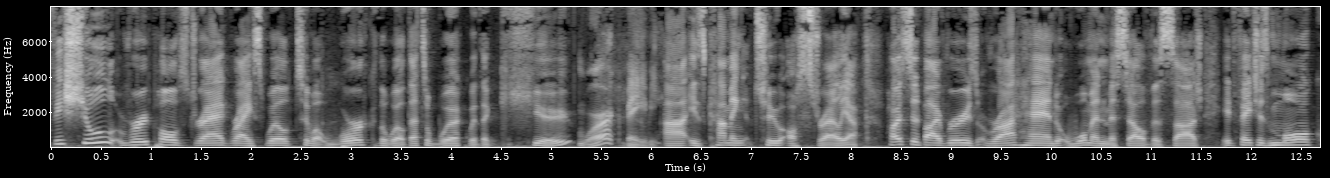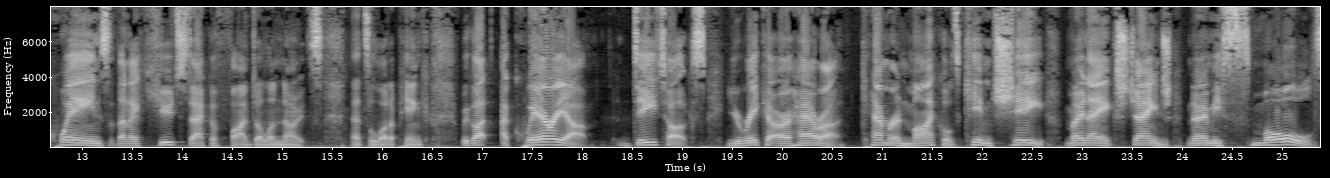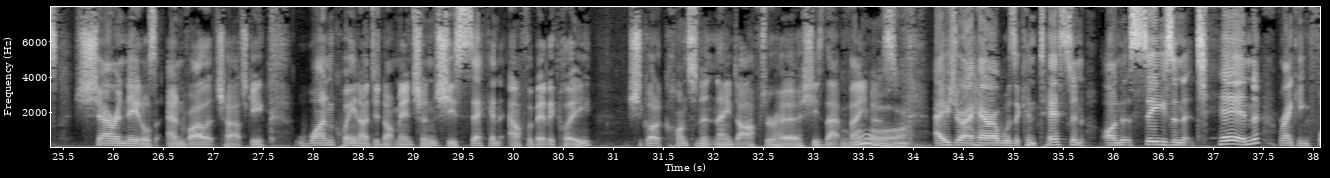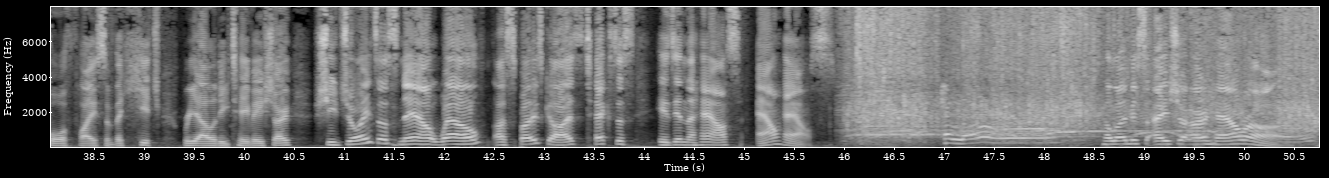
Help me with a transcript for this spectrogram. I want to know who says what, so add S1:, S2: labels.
S1: official RuPaul's Drag Race World Tour, Werq the World, that's a work with a Q,
S2: Work, baby.
S1: uh, is coming to Australia. Hosted by Rue's right hand woman, Michelle Visage, it features more queens than a huge stack of $5 notes. That's a lot of pink. We've got Aquaria, Detox, Eureka O'Hara, Cameron Michaels, Kim Chi, Monét X Change, Naomi Smalls, Sharon Needles, and Violet Chachki. One queen I did not mention. She's second alphabetically. She got a continent named after her. She's that famous.
S2: Ooh.
S1: Asia O'Hara was a contestant on season 10, ranking fourth place of the hit reality TV show. She joins us now. Well, I suppose, guys, Texas is in the house, our house.
S3: Hello.
S1: Hello, Miss Asia O'Hara.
